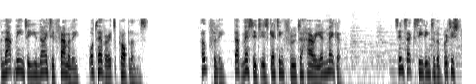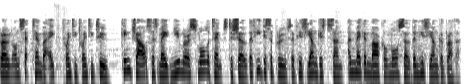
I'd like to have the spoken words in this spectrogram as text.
and that means a united family, whatever its problems. Hopefully, that message is getting through to Harry and Meghan. Since acceding to the British throne on September 8, 2022, King Charles has made numerous small attempts to show that he disapproves of his youngest son and Meghan Markle more so than his younger brother.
